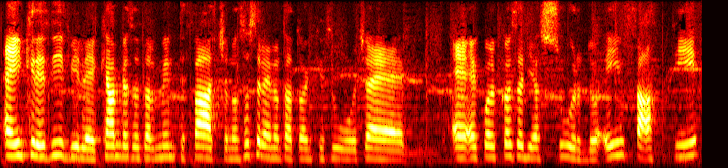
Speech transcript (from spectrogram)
è incredibile, cambia totalmente faccia. Non so se l'hai notato anche tu, cioè, è, è qualcosa di assurdo. E infatti...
